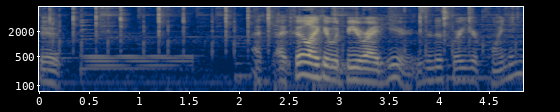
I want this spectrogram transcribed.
Dude. I, I feel like it would be right here. Isn't this where you're pointing?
